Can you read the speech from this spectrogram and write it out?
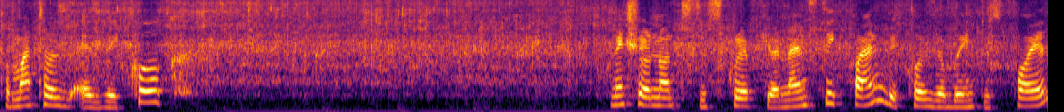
tomatoes as they cook. Make sure not to scrape your non-stick pan because you're going to spoil.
